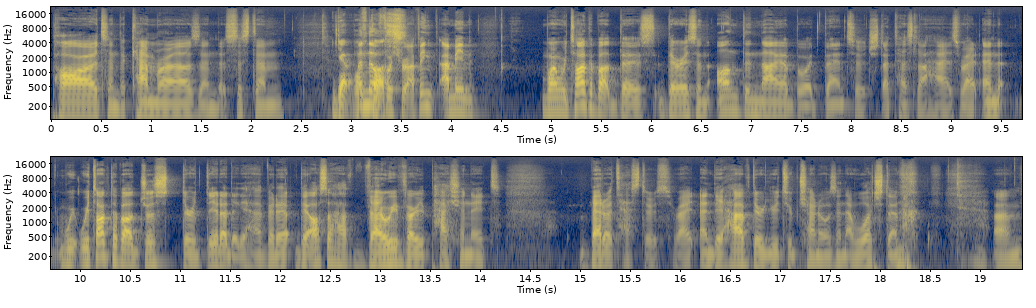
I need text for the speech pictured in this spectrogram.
parts and the cameras and the system. Yeah, but no, course. for sure. I think I mean when we talk about this, there is an undeniable advantage that Tesla has, right? And we, we talked about just their data that they have, but they also have very, very passionate beta testers, right? And they have their YouTube channels, and I watch them. um,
